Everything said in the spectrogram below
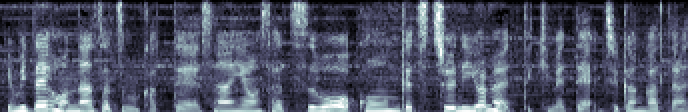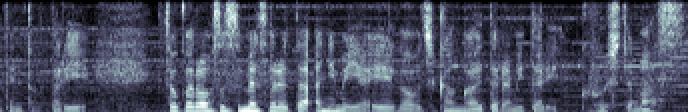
読みたい本何冊も買って34冊を今月中に読むって決めて時間があったら手に取ったり人からおすすめされたアニメや映画を時間が空いたら見たり工夫してます。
